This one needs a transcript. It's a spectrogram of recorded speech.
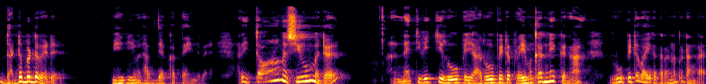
දඩබඩ වැඩ. මේදීම සද්දයක්වත් ඇහෙන්න බෑ. අර ඊටාම සියුම්මට නැති වෙච්ච රූපේ අරූපෙට ප්‍රේම කරන එක නා රූපෙට වෛර කරන්න පටන් ගන්නවා.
